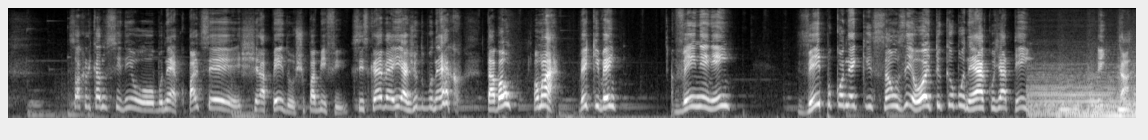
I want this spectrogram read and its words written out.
só clicar no sininho, ô boneco. Para de ser cheirapeido, chupa bife. Se inscreve aí, ajuda o boneco, tá bom? Vamos lá. Vem que vem. Vem, neném. Vem pro Conexão Z8 que o boneco já tem. Eita,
